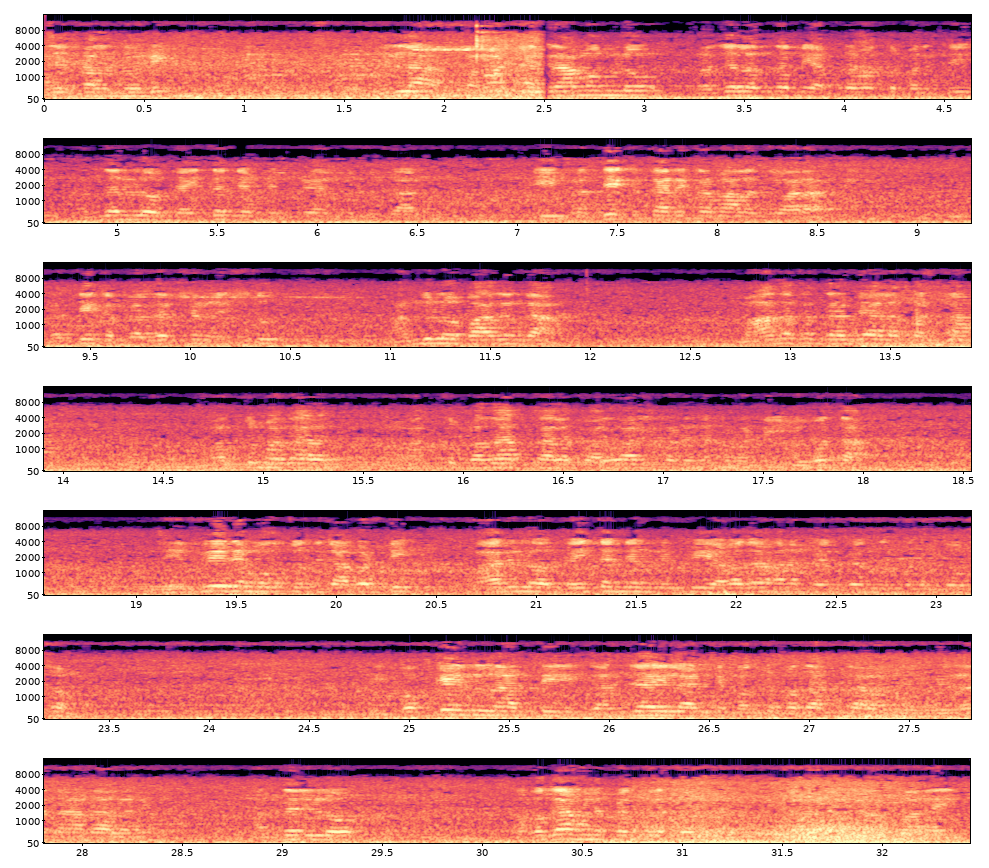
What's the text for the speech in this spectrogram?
ఆదేశాలతో జిల్లా సమాచార గ్రామంలో ప్రజలందరినీ అప్రమత్తపరిచి అందరిలో చైతన్యం నింపేందుకు గాను ఈ ప్రత్యేక కార్యక్రమాల ద్వారా ప్రత్యేక ప్రదర్శనలు ఇస్తూ అందులో భాగంగా మాదక ద్రవ్యాల పట్ల మత్తు పదార్థ మత్తు పదార్థాలకు అలవాటు పడినటువంటి యువత నిర్వీర్యమవుతుంది కాబట్టి వారిలో చైతన్యం నింపి అవగాహన పెంపొందించడం కోసం ఈ కొక్కెయిన్ లాంటి గంజాయి లాంటి మత్తు పదార్థాలను విడనాడాలని అందరిలో అవగాహన పెద్దలతో ద్వారా ఈ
